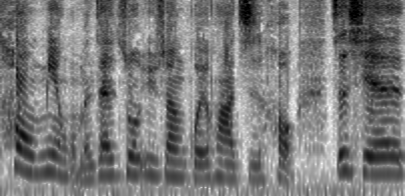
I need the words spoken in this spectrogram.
后面我们在做预算规划之后，这些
